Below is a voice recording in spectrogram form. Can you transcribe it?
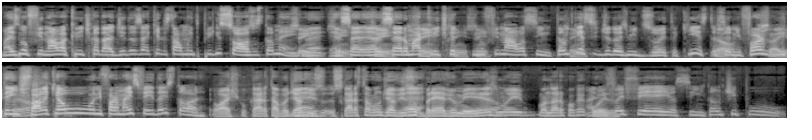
Mas no final a crítica da Adidas é que eles estavam muito preguiçosos também, sim, né? Sim, essa, essa era uma sim, crítica no final, assim. Tanto que esse de 2018 aqui, esse terceiro Não, uniforme, muita gente fala que é o uniforme mais feio da história. Eu acho que o cara tava de é. aviso, os caras estavam de aviso é. prévio mesmo então, e mandaram qualquer coisa. foi feio, assim. Então, tipo,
